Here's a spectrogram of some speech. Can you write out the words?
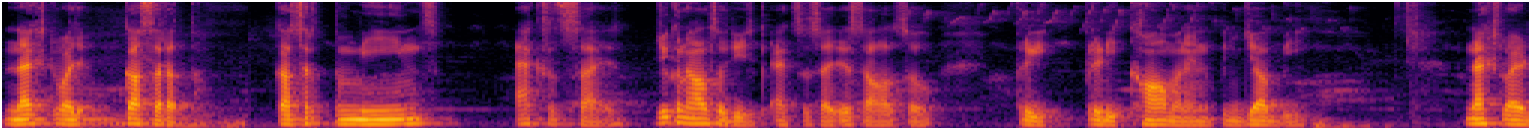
Next was kasrat. Kasrat means exercise. You can also use exercise it's also pretty pretty common in punjabi. Next was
